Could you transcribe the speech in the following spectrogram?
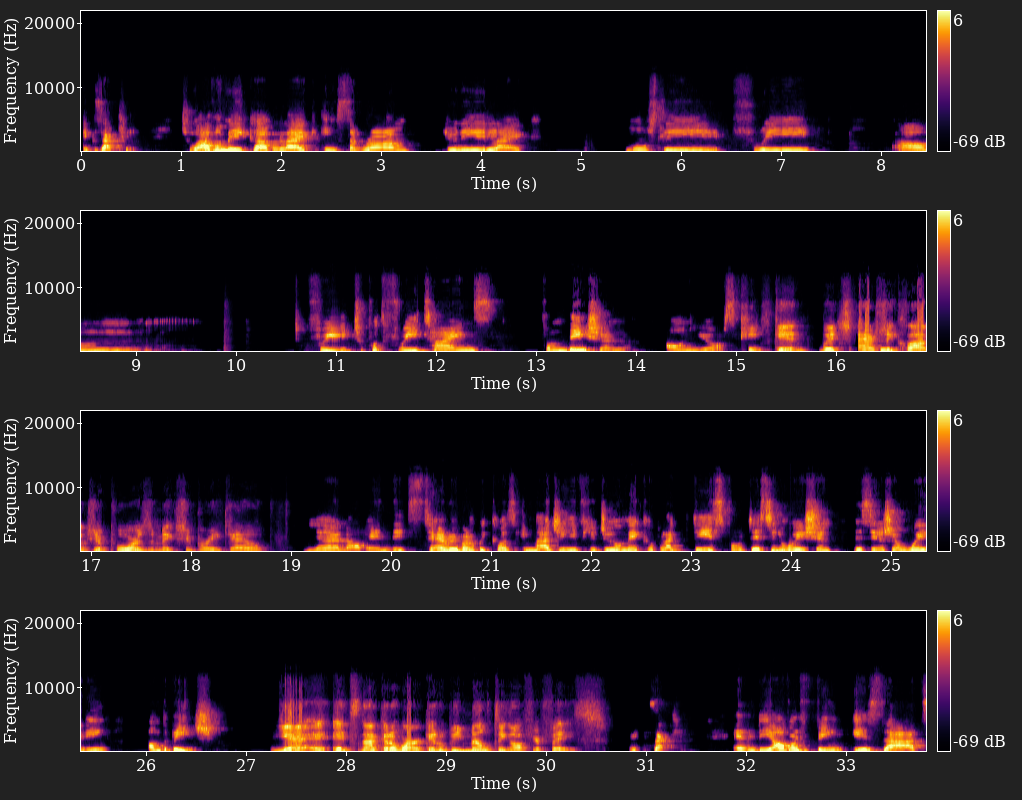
Exactly. To have a makeup like Instagram, you need like mostly free um free to put free times foundation on your skin. Skin, which actually clogs your pores and makes you break out. Yeah, no, and it's terrible because imagine if you do makeup like this for destination, destination wedding on the beach. Yeah, it, it's not gonna work. It'll be melting off your face. Exactly. And the other thing is that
